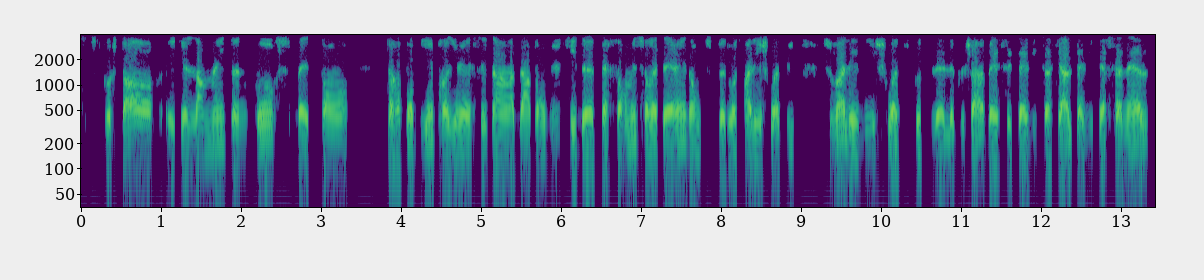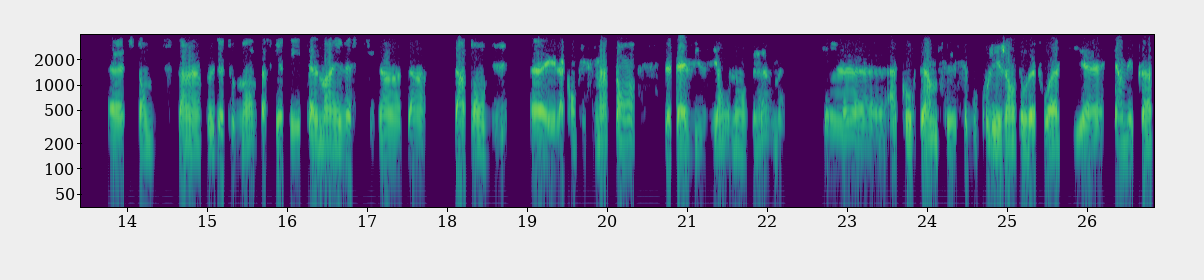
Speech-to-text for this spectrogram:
si tu te couches tard et que le lendemain tu as une course, ben ton tu n'auras pas bien progressé dans, dans ton but qui est de performer sur le terrain, donc tu te dois faire des choix. Puis souvent, les, les choix qui coûtent le, le plus cher, ben, c'est ta vie sociale, ta vie personnelle. Euh, tu tombes distant un peu de tout le monde parce que tu es tellement investi dans, dans, dans ton but euh, et l'accomplissement de, ton, de ta vision long terme. que, euh, à court terme, c'est c'est beaucoup les gens autour de toi qui, euh, qui en écopent.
